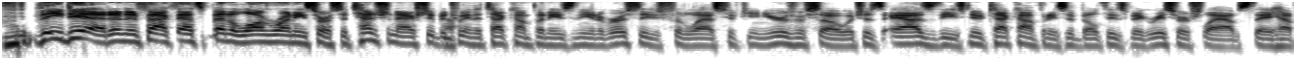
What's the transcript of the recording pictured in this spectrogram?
They did. And in fact, that's been a long running source of tension actually between the tech companies and the universities for the last 15 years or so, which is as these new tech companies have built these big research labs, they have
